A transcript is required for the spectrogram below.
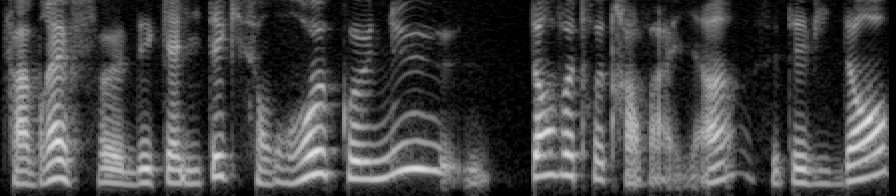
enfin bref, euh, des qualités qui sont reconnues dans votre travail, hein, c'est évident,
